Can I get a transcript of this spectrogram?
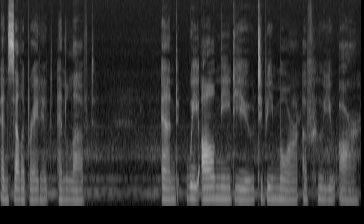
and celebrated and loved. And we all need you to be more of who you are.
